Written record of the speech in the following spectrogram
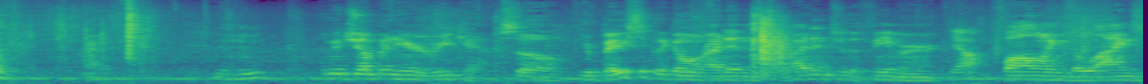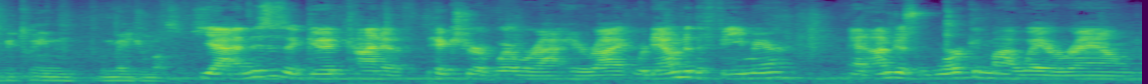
Mm-hmm. let me jump in here and recap. So you're basically going right in, right into the femur, Yeah. following the lines between the major muscles. Yeah, and this is a good kind of picture of where we're at here, right? We're down to the femur, and I'm just working my way around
